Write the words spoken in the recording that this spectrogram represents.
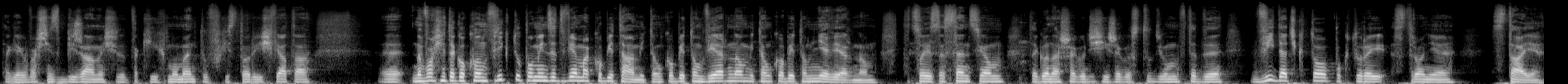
tak jak właśnie zbliżamy się do takich momentów w historii świata, e, no właśnie tego konfliktu pomiędzy dwiema kobietami, tą kobietą wierną i tą kobietą niewierną. To, co jest esencją tego naszego dzisiejszego studium, wtedy widać, kto po której stronie staje.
